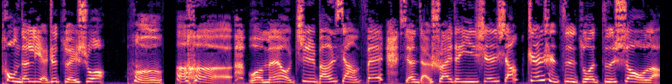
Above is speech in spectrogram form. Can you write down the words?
痛得咧着嘴说：“哼。”啊，我没有翅膀想飞，现在摔得一身伤，真是自作自受了。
